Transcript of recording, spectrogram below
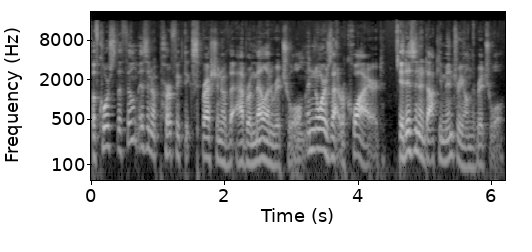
Of course, the film isn't a perfect expression of the Abramelin ritual, and nor is that required. It isn't a documentary on the ritual,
